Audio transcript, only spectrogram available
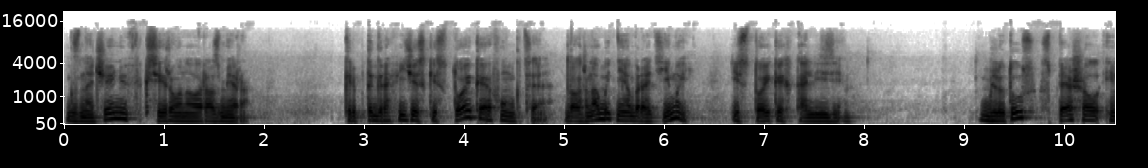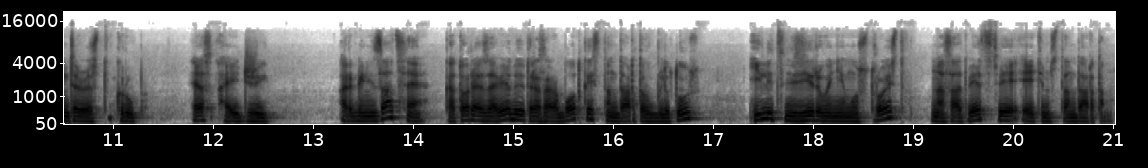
к значению фиксированного размера. Криптографически стойкая функция должна быть необратимой и стойкой к коллизиям. Bluetooth Special Interest Group SIG – организация, которая заведует разработкой стандартов Bluetooth и лицензированием устройств на соответствие этим стандартам.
